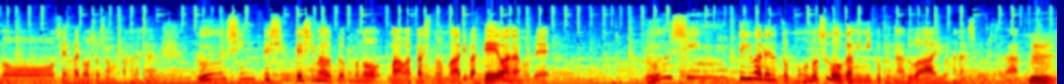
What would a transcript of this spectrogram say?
の先輩の和尚様と話したんです軍神ってしてしまうと、この、まあ、私の周りは平和なので、軍神って言われると、ものすごい拝みにくくなるわいう話をしたら、うん。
